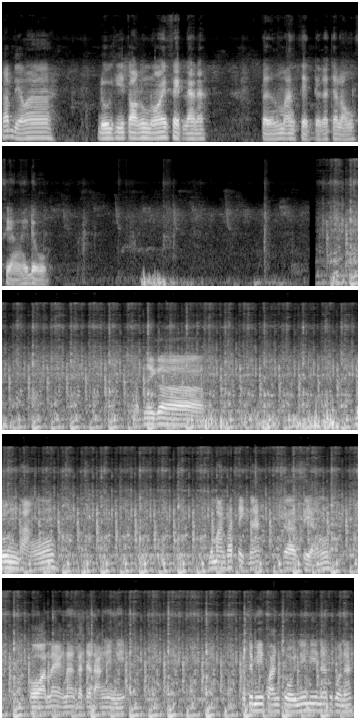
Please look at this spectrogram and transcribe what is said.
ครับเดี๋ยวมาดูทีตอนลุงน้อยเสร็จแล้วนะเติมน้ำมันเสร็จเดี๋ยวก็จะลองเสียงให้ดูครับนี่ก็ รุ่นถังน้ำมันพลาสติกนะก็เสียงตอนแรกนะก็จะดังอย่างนี้ ก็จะมีควันโชยนี่ๆนะทุกคนนะ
